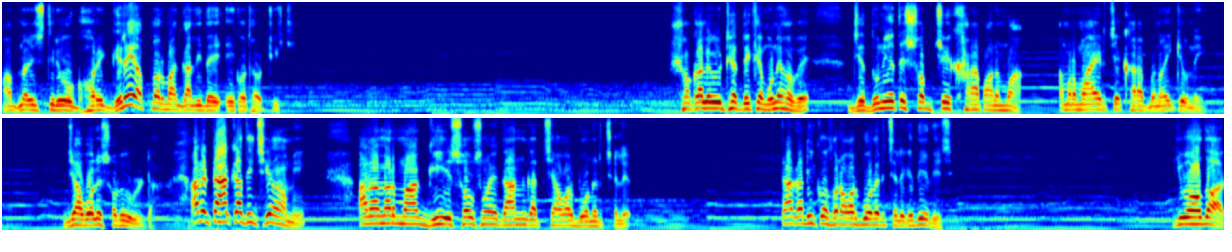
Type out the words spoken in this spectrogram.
আপনার স্ত্রী ও ঘরে গেলে আপনার মা গালি দেয়, এ কথাও ঠিক। সকালে উঠে দেখে মনে হবে যে দুনিয়াতে সবচেয়ে খারাপ আমার মা। আমার মায়ের চেয়ে খারাপ নয়, কেউ নেই। যা বলে সবই উল্টা। আরে টাকা দিচ্ছি আমি। আর আমার মা গিয়ে সবসময় গান গাচ্ছে আমার বোনের ছেলে। টাকাটি কখন আমার বোনের ছেলেকে দিয়ে দিয়েছে? ইউ অদার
